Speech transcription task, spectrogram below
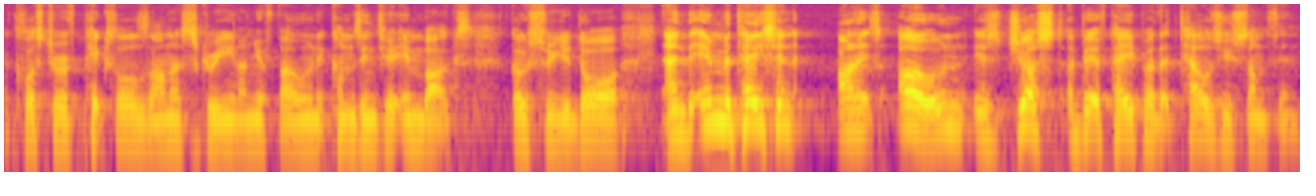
a cluster of pixels on a screen on your phone, it comes into your inbox, goes through your door, and the invitation on its own is just a bit of paper that tells you something,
